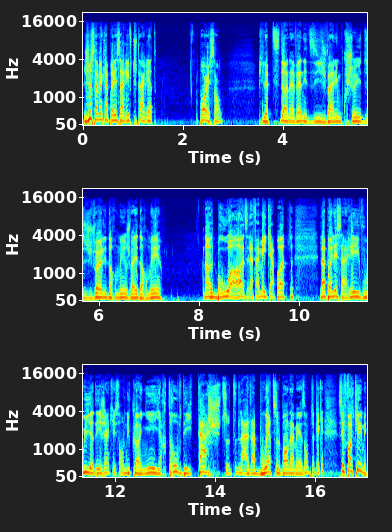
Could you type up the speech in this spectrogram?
Juste avant que la police arrive, tout arrête. Pas un son. Puis le petit Donovan, il dit Je vais aller me coucher, il dit Je vais aller dormir, je vais aller dormir. Dans le brouhaha, la famille capote. La police arrive, oui, il y a des gens qui sont venus cogner, ils retrouvent des taches de la, de la boîte sur le bord de la maison. C'est fucké, mais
